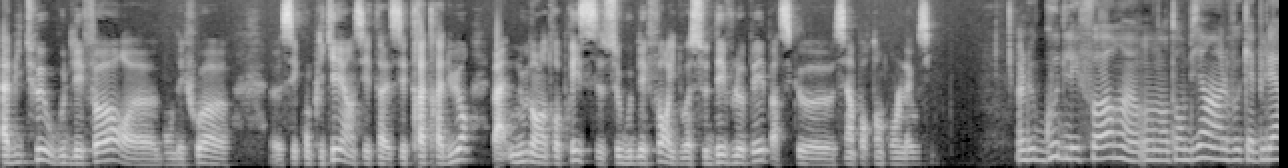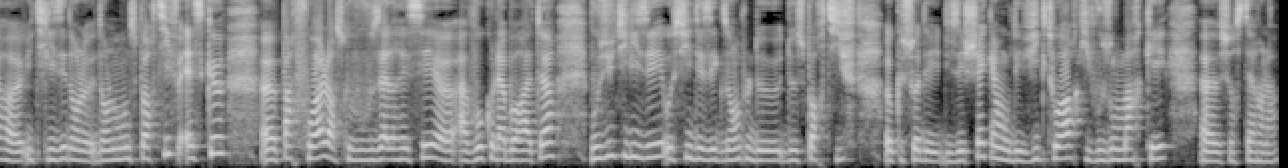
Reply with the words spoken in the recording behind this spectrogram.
habitués au goût de l'effort. Euh, bon, des fois, euh, c'est compliqué, hein, c'est très très dur. Bah, nous, dans l'entreprise, ce goût de l'effort, il doit se développer parce que c'est important qu'on l'ait aussi le goût de l'effort, on entend bien hein, le vocabulaire utilisé dans le, monde sportif. Est-ce que parfois, lorsque vous vous adressez à vos collaborateurs, vous utilisez aussi des exemples de, sportifs, que ce soit des, échecs hein, ou des victoires qui vous ont marqué sur ce terrain-là?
